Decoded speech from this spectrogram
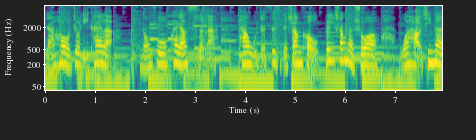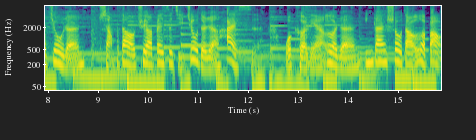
然后就离开了。农夫快要死了。他捂着自己的伤口，悲伤地说：“我好心的救人，想不到却要被自己救的人害死。我可怜恶人，应该受到恶报。”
